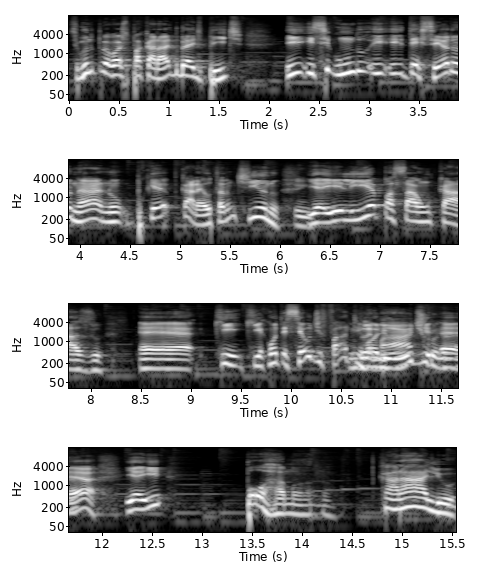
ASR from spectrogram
Segundo porque eu gosto pra caralho do Brad Pitt. E, e segundo, e, e terceiro, né? no- porque, cara, é o Tarantino. Sim. E aí ele ia passar um caso é, que, que aconteceu de fato em Hollywood. Né? É. E aí, porra, mano. Caralho.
